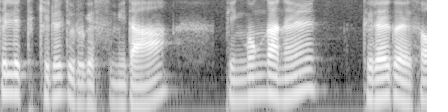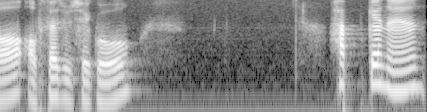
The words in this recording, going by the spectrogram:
딜리트 키를 누르겠습니다. 빈 공간을 드래그해서 없애주시고 합계는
